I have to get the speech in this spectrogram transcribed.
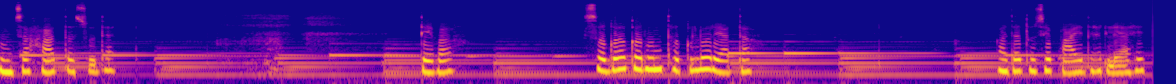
तुमचा हात असू द्यात. तेव्हा सगळं करून थकलो रे आता. आता तुझे पाय धरले आहेत.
